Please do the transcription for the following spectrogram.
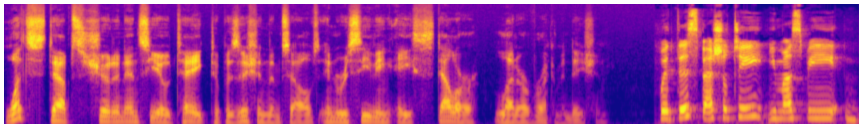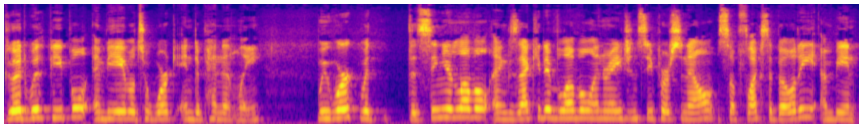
what steps should an NCO take to position themselves in receiving a stellar letter of recommendation? With this specialty, you must be good with people and be able to work independently. We work with the senior level and executive level interagency personnel, so flexibility and being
